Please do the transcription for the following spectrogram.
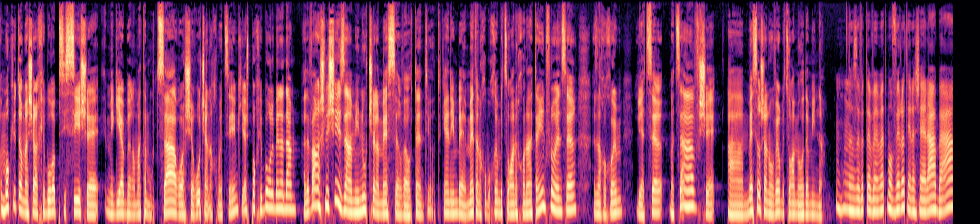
עמוק יותר מאשר החיבור הבסיסי שמגיע ברמת המוצר או השירות שאנחנו מציעים, כי יש פה חיבור לבן אדם. הדבר השלישי זה האמינות של המסר והאותנטיות. כן, אם באמת אנחנו בוחרים בצורה נכונה את האינפלואנסר, אז אנחנו יכולים לייצר מצב שהמסר שלנו עובר בצורה מאוד אמינה. אז אתה באמת מוביל אותי לשאלה הבאה,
